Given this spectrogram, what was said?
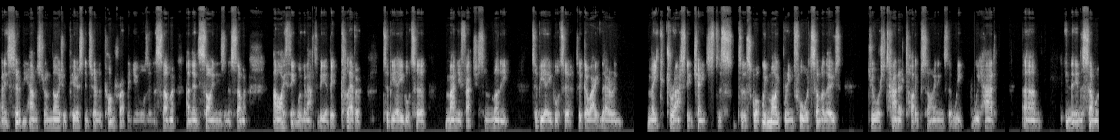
and it's certainly hamstrung Nigel Pearson in terms of contract renewals in the summer and then signings in the summer. And I think we're going to have to be a bit clever to be able to manufacture some money to be able to to go out there and make drastic changes to, to the squad. We might bring forward some of those George Tanner type signings that we we had um, in the in the summer.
